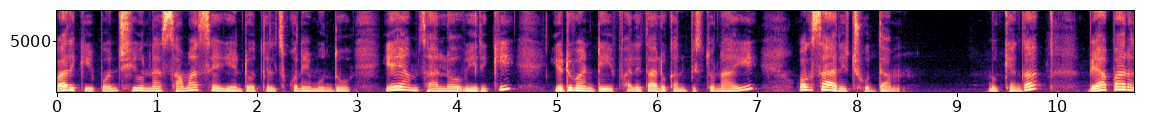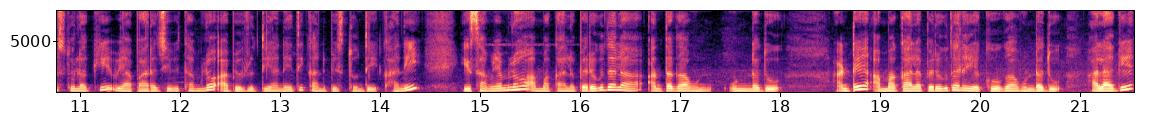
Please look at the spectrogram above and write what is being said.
వారికి పొంచి ఉన్న సమస్య ఏంటో తెలుసుకునే ముందు ఏ అంశాల్లో వీరికి ఎటువంటి ఫలితాలు కనిపిస్తున్నాయి? ఒకసారి చూద్దాం. ముఖ్యంగా వ్యాపారస్తులకి వ్యాపార జీవితంలో అభివృద్ధి అనేది కనిపిస్తుంది. కానీ ఈ సమయంలో అమ్మకాల పెరుగుదల అంతగా ఉండదు. అంటే అమ్మకాల పెరుగుదల ఎక్కువగా ఉండదు. అలాగే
